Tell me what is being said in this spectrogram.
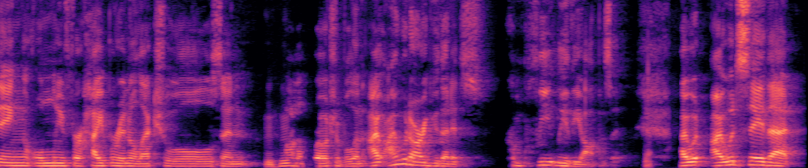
thing only for hyper intellectuals and mm-hmm. unapproachable, and I, I, would argue that it's completely the opposite. Yeah. I would I would say that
